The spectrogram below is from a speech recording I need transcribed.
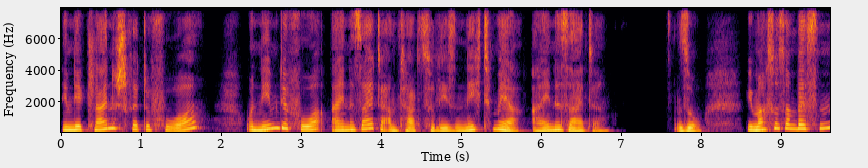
nimm dir kleine Schritte vor und nimm dir vor, eine Seite am Tag zu lesen, nicht mehr, eine Seite. So, wie machst du es am besten?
